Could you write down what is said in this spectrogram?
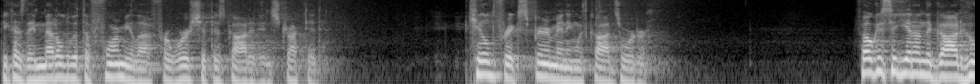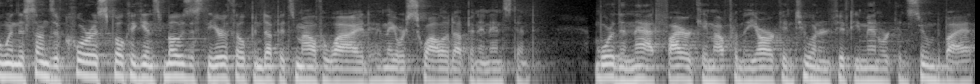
because they meddled with the formula for worship as God had instructed, killed for experimenting with God's order. Focus again on the God who, when the sons of Korah spoke against Moses, the earth opened up its mouth wide and they were swallowed up in an instant. More than that, fire came out from the ark and 250 men were consumed by it.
